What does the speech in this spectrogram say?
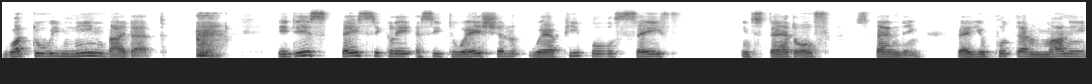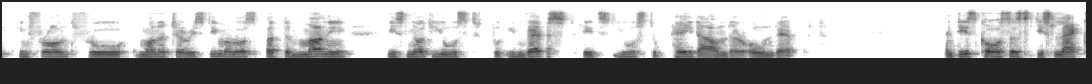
What do we mean by that? it is basically a situation where people save instead of spending, where you put their money in front through monetary stimulus, but the money is not used to invest, it's used to pay down their own debt. And this causes this lack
